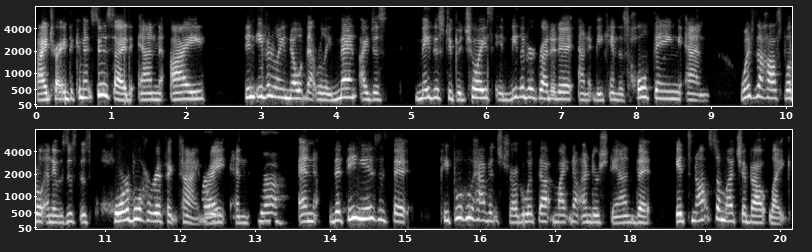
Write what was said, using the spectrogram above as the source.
I tried to commit suicide and I didn't even really know what that really meant. I just made this stupid choice, immediately regretted it, and it became this whole thing and went to the hospital and it was just this horrible, horrific time, Right. right? And Yeah. and the thing is, is that people who haven't struggled with that might not understand that it's not so much about like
